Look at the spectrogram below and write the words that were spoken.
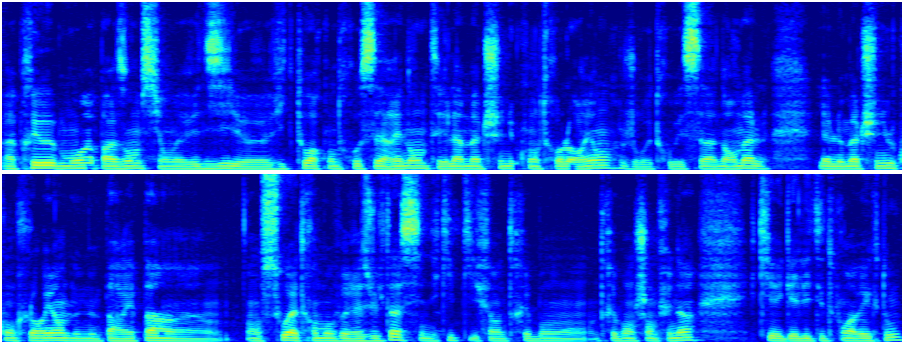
Après moi par exemple si on m'avait dit euh, victoire contre Auxerre et Nantes et là match nul contre Lorient j'aurais trouvé ça normal. Là le match nul contre Lorient ne me paraît pas en soi être un mauvais résultat. C'est une équipe qui fait un très bon championnat qui a égalité de points avec nous.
